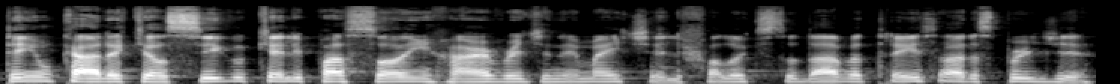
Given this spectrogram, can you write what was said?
Tem um cara que eu sigo que ele passou em Harvard e no MIT. Ele falou que estudava 3 horas por dia.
